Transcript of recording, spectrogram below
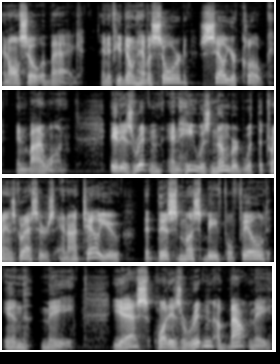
and also a bag. And if you don't have a sword, sell your cloak and buy one. It is written, And he was numbered with the transgressors, and I tell you that this must be fulfilled in me. Yes, what is written about me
